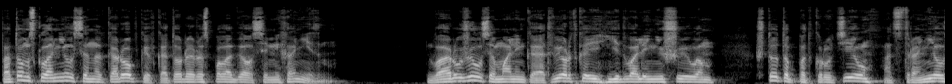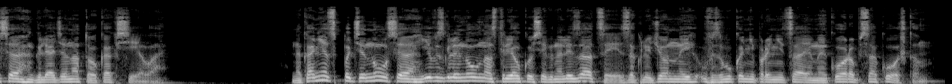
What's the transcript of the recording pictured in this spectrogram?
потом склонился над коробкой, в которой располагался механизм. Вооружился маленькой отверткой, едва ли не шилом, что-то подкрутил, отстранился, глядя на то, как село. Наконец потянулся и взглянул на стрелку сигнализации, заключенной в звуконепроницаемый короб с окошком.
